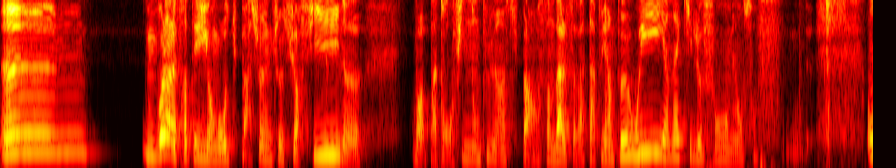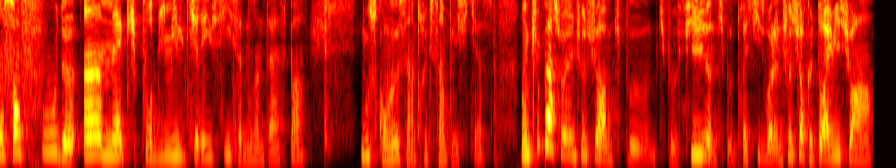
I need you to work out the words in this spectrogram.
Donc voilà la stratégie. En gros, tu pars sur une chaussure fine. Bon, pas trop fine non plus. Hein. Si tu pars en sandales, ça va taper un peu. Oui, il y en a qui le font, mais on s'en fout. On s'en fout de un mec pour 10 000 qui réussit, ça ne nous intéresse pas. Nous, ce qu'on veut, c'est un truc simple et efficace. Donc, tu pars sur une chaussure un petit peu, un petit peu fine, un petit peu précise. Voilà, une chaussure que tu aurais mis sur un,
